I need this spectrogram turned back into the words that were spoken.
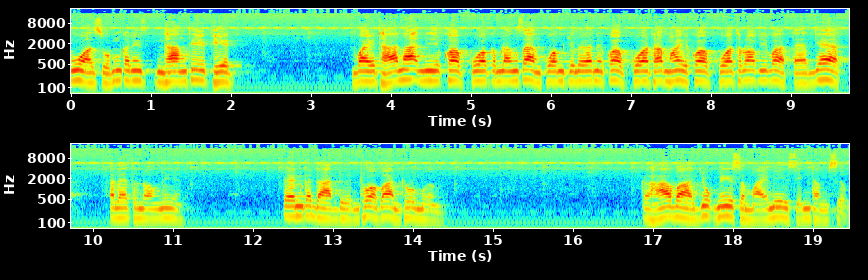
มั่วสุมกันในทางที่ผิด วัยฐานะมีครอบครัวกำลังสร้างความเจริญในครอบครัวทำให้ครอบครัวทะเลาะวิวาทแตกแยกอะไรทำนองนี้ เป็นกระดาษดื่นทั่วบ้านทั่วเมือง ก็หาว่ายุคนี้สมัยนี้ศีลธรรมเสื่อม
